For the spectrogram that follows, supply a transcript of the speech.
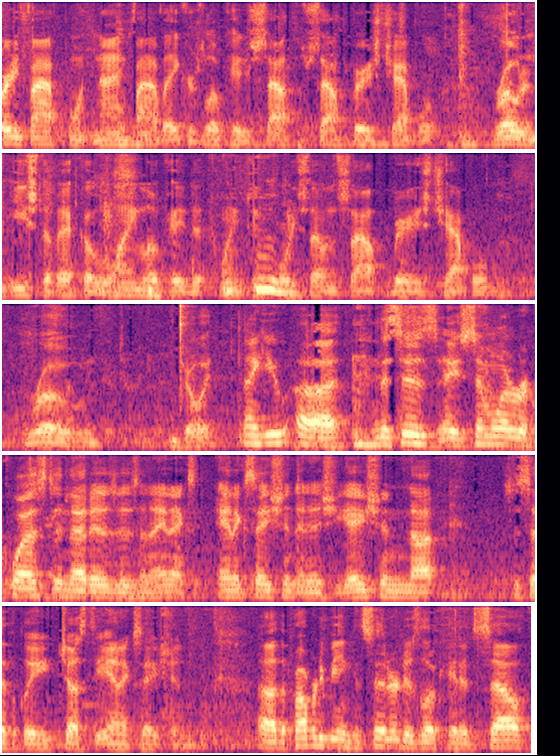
35.95 acres located south of South Berry's Chapel Road and east of Echo Lane located at 2247 South Berry's Chapel Road. Joey? Thank you. Uh, This is a similar request in that it is an annex, annexation initiation, not specifically just the annexation. Uh, The property being considered is located south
